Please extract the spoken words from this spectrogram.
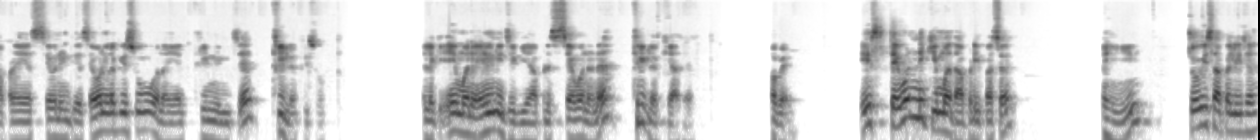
આપણે અહીંયા સેવન નીચે સેવન લખીશું અને અહીંયા થ્રીની નીચે થ્રી લખીશું. એટલે કે એમ અને એનની જગ્યાએ આપણે સેવન અને થ્રી લખ્યા છે. હવે, એ સેવનની કિંમત આપણી પાસે અહીં ચોવીસ આપેલી છે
